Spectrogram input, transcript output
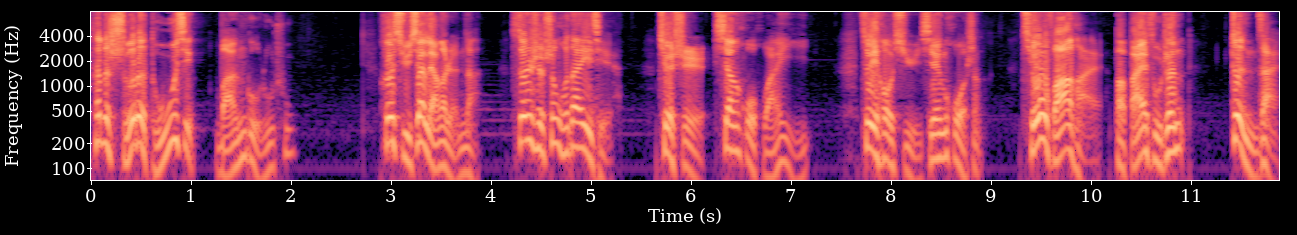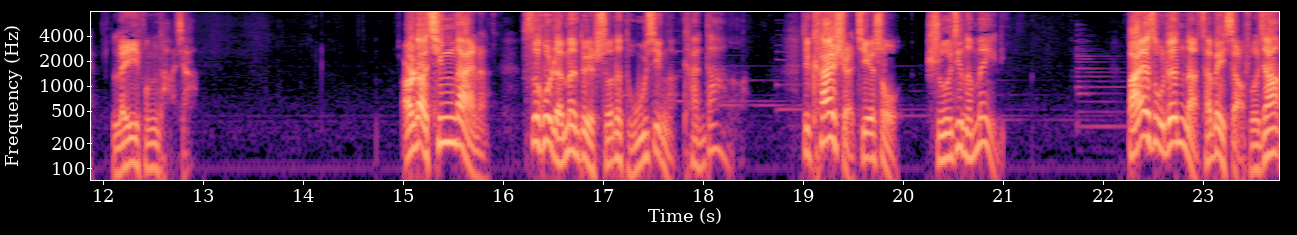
他的蛇的毒性顽固如初，和许仙两个人呢，虽然是生活在一起，却是相互怀疑。最后许仙获胜，求法海把白素贞镇在雷峰塔下。而到清代呢，似乎人们对蛇的毒性啊看淡了，就开始接受蛇精的魅力。白素贞呢，才被小说家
